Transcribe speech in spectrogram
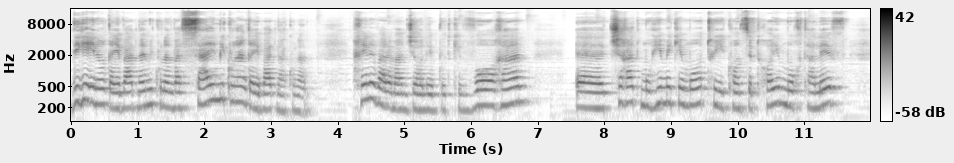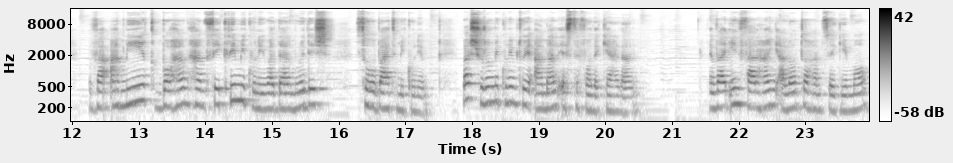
دیگه اینا غیبت نمی‌کنن و سعی می‌کنن غیبت نکنن. خیلی برای من جالب بود که واقعا چقدر مهمه که ما توی کانسپت های مختلف و عمیق با هم هم فکری می‌کنیم و در موردش صحبت می‌کنیم و شروع می‌کنیم توی عمل استفاده کردن. و این فرهنگ الان تا همسایگی ما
